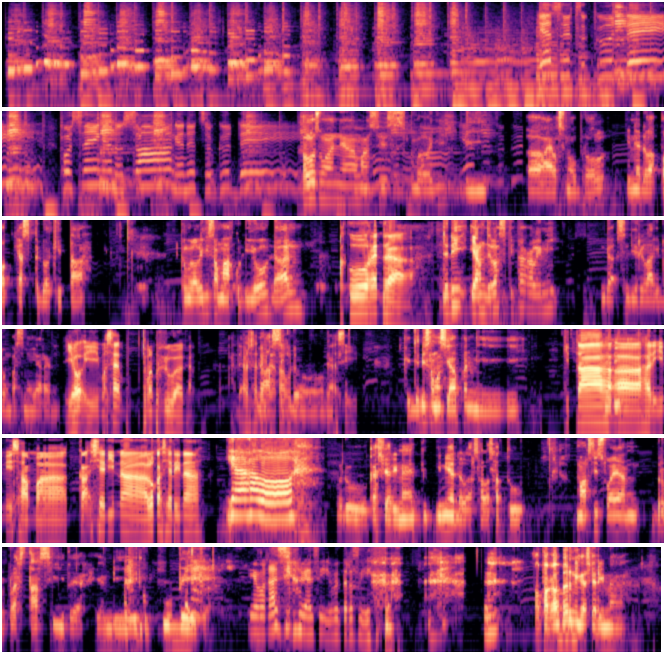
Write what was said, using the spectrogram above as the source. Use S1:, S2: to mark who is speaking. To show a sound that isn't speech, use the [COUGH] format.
S1: Yes, it's a good day for singing a song, and it's a good day.
S2: Halo semuanya, masih kembali lagi di uh, IELTS Ngobrol. Ini adalah podcast kedua kita. Kembali lagi sama aku Dio dan
S3: Aku Rendra.
S2: jadi yang jelas kita kali ini nggak sendiri lagi dong pastinya ya Ren.
S3: Yoi, masa cuma berdua kan? Ada harus ada
S2: asik
S3: tamu dong.
S2: dong.
S3: Nggak asik.
S2: Oke, jadi sama siapa nih?
S3: Kita
S2: Jadi-
S3: eh, hari ini sama Kak Sherina. Halo Kak Sherina.
S4: Ya, halo.
S2: Waduh, Kak Syarina ini adalah salah satu mahasiswa yang berprestasi gitu ya, yang di lingkup [LAUGHS] UB itu.
S4: Ya, makasih, makasih. Betul sih. [LAUGHS]
S2: Apa kabar nih Kak Syarina?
